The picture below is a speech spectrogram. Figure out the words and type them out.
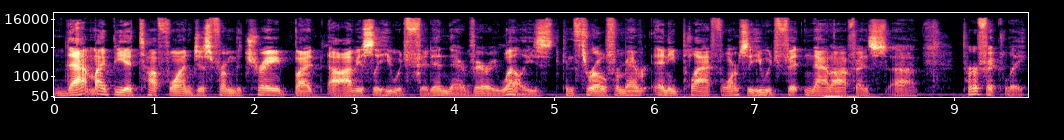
That might be a tough one just from the trade but obviously he would fit in there very well. He can throw from every, any platform so he would fit in that offense uh, perfectly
